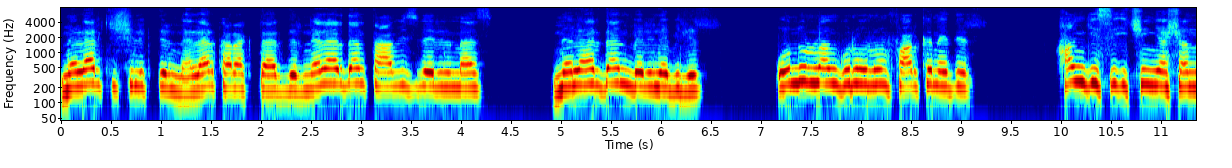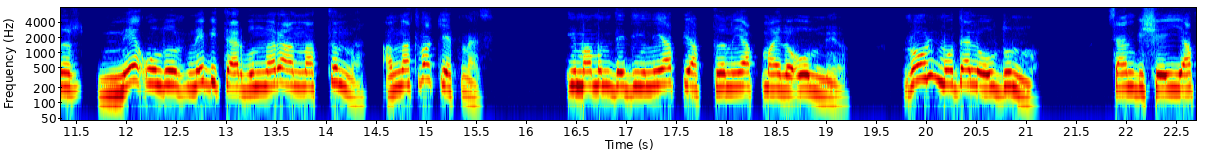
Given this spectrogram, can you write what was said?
neler kişiliktir, neler karakterdir, nelerden taviz verilmez, nelerden verilebilir, onurla gururun farkı nedir, hangisi için yaşanır, ne olur, ne biter bunları anlattın mı? Anlatmak yetmez. İmamın dediğini yap, yaptığını yapmayla olmuyor. Rol model oldun mu? Sen bir şeyi yap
